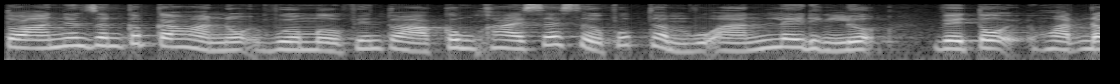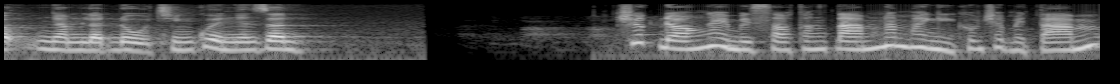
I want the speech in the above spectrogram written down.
Tòa án Nhân dân cấp cao Hà Nội vừa mở phiên tòa công khai xét xử phúc thẩm vụ án Lê Đình Lượng về tội hoạt động nhằm lật đổ chính quyền nhân dân. Trước đó, ngày 16 tháng 8 năm 2018,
